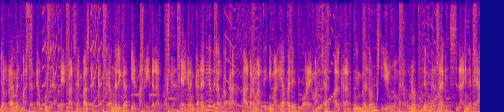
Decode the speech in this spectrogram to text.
John Ram el Máster de Augusta, el Barça en Básquet campeón de Liga y el Madrid de la Euroliga, el Gran Canaria de la Eurocup, Álvaro Martín y María Pérez, hora en marcha, Alcaraz Wimbledon y un número uno, Denver Nuggets, la NBA,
